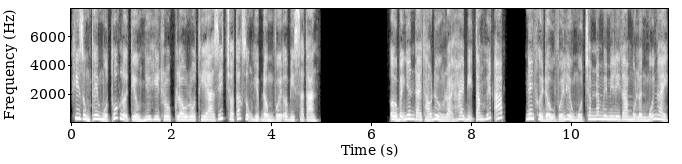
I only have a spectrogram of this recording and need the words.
khi dùng thêm một thuốc lợi tiểu như hydrochlorothiazide cho tác dụng hiệp đồng với irbesatan. Ở bệnh nhân đái tháo đường loại 2 bị tăng huyết áp, nên khởi đầu với liều 150mg một lần mỗi ngày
